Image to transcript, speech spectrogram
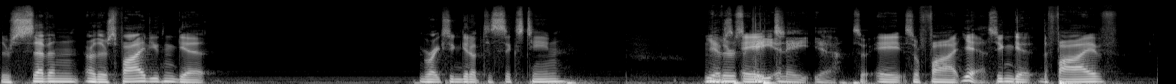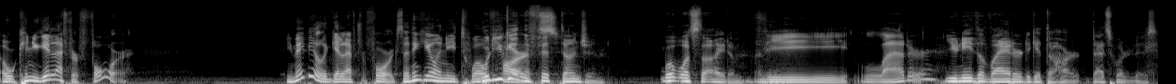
There's seven, or there's five you can get. Right, so you can get up to sixteen. Yeah, there's eight. and eight. Yeah. So eight, so five. Yeah, so you can get the five. Oh, can you get it after four? You may be able to get it after four because I think you only need twelve. what do you get in the hearts. fifth dungeon? What What's the item? I mean, The ladder you need the ladder to get the heart. That's what it is.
